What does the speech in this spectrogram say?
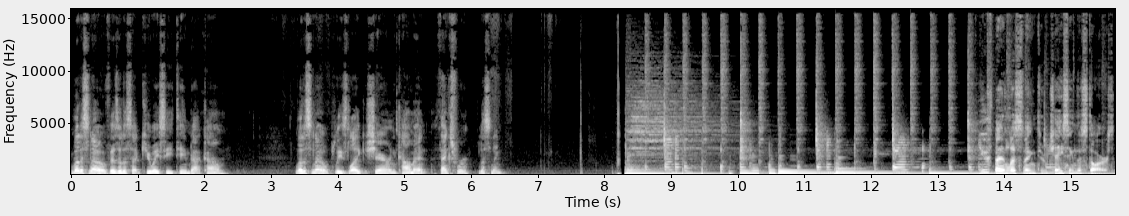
let us know. Visit us at qacteam.com. Let us know. Please like, share, and comment. Thanks for listening. Been listening to Chasing the Stars.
